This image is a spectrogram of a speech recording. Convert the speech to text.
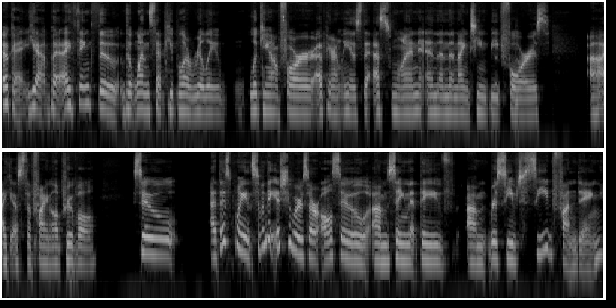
Okay. Yeah, but I think the the ones that people are really looking out for apparently is the S1 and then the 19B4s. Uh, I guess the final approval. So at this point, some of the issuers are also um, saying that they've um, received seed funding.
